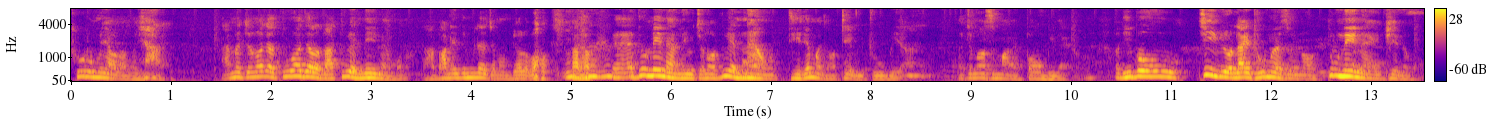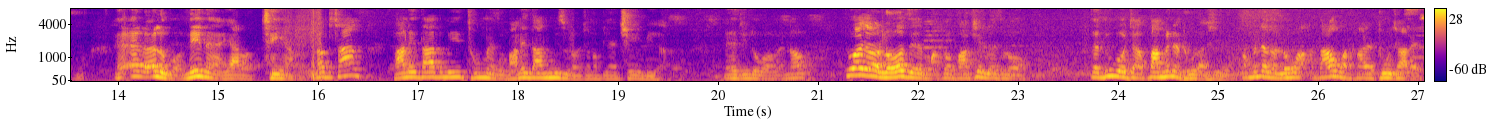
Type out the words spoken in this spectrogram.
ထိုးလို့မရတော့မရတယ် ဒါပေမဲ့ကျွန်တော်က तू ကကြတော့ဒါသူ့ရဲ့နေနံပေါ့နော်ဒါဘာနေသမီးလဲကျွန်တော်ပြောတော့ပေါ့ဒါတော့အဲသူ့နေနံလေးကိုကျွန်တော်သူ့ရဲ့နံကိုဒီထဲမှာကျွန်တော်ထည့်ပြီးထိုးပေးရတယ်အဲကျွန်တော်စမနဲ့ပေါင်းပေးလိုက်တော့ဒီပုံကြည့်ပြီးတော့လိုက်ထိုးမယ်ဆိုရင်တော့သူ့နေနံဖြစ်နေပေါ့နော်အဲအဲ့လိုအဲ့လိုပေါ့နေနံရတော့ချင်းရမယ်နောက်တစ်ခြားဘာနေသားသမီးထိုးမယ်ဆိုဘာနေသားသမီးဆိုတော့ကျွန်တော်ပြန်ချင်းပေးရတယ်အဲဒီလိုပါပဲနောက် तू ကကြတော့လောဆယ်မှာတော့ဘာဖြစ်လဲဆိုတော့တတူကကြာပါမနက်ထိုးတာရှိတယ်ပါမနက်ဆိုလုံးဝအသားအောင်မှာတစ်ခါတည်းထိုးချလိုက်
